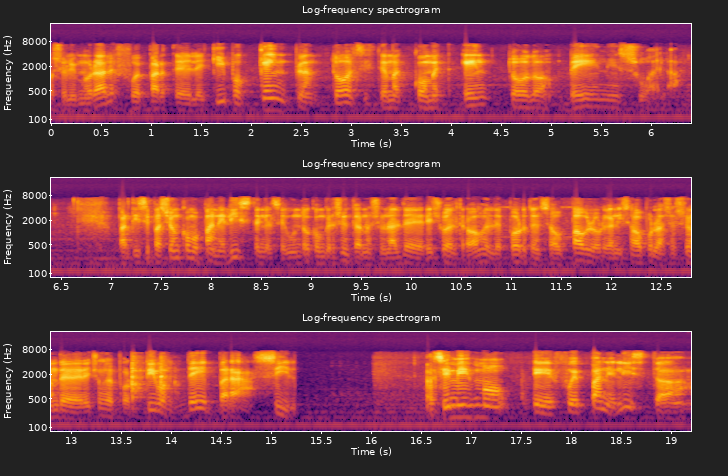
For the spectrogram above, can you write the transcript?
José Luis Morales fue parte del equipo que implantó el sistema COMET en toda Venezuela. Participación como panelista en el segundo Congreso Internacional de Derecho del Trabajo y del Deporte en Sao Paulo, organizado por la Asociación de Derechos Deportivos de Brasil. Asimismo, eh, fue panelista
